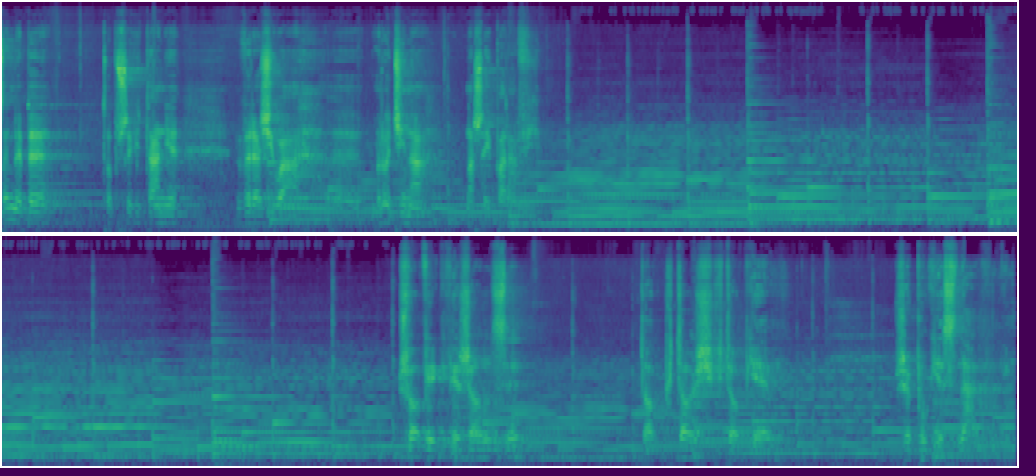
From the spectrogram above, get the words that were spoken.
chcemy, by to przywitanie wyraziła e, rodzina naszej parafii. Człowiek wierzący to ktoś, kto wie, że Bóg jest nad nim.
